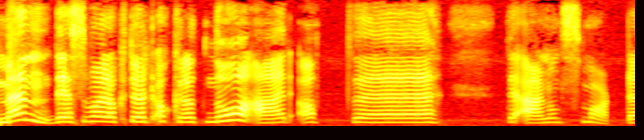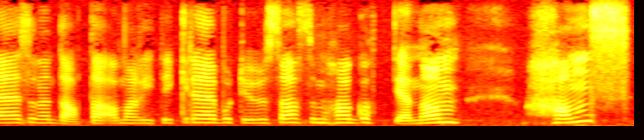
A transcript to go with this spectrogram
Men det som er aktuelt akkurat nå, er at uh, det er noen smarte dataanalytikere borte i USA som har gått gjennom hans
